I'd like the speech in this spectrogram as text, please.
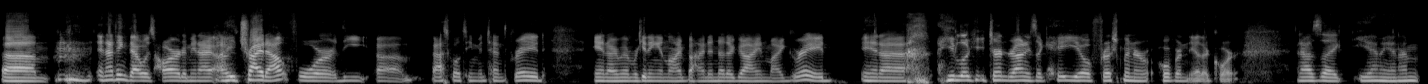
Um, and I think that was hard. I mean, I, I tried out for the um, basketball team in 10th grade, and I remember getting in line behind another guy in my grade, and uh, he looked, he turned around, he's like, "Hey, yo, freshmen are over in the other court," and I was like, "Yeah, man, I'm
